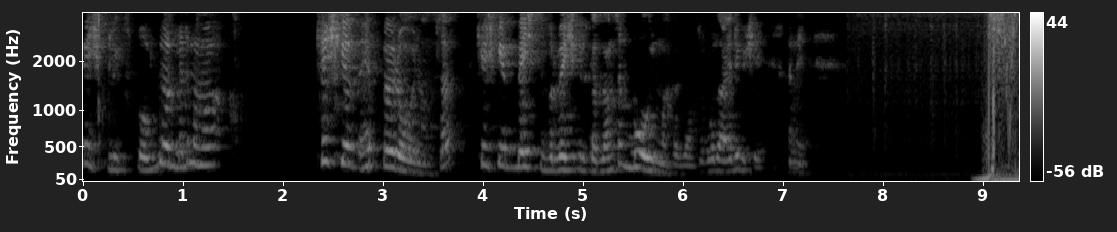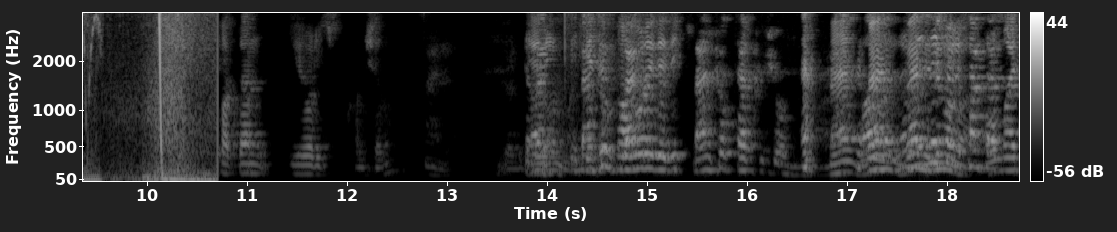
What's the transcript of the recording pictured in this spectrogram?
5 birlik futbol görmedim ama keşke hep böyle oynansa. Keşke 5-0 5-1 kazansak bu oyunla kazansak. O da ayrı bir şey. Hani Ufaktan Euroleague konuşalım. Ya Yani ben- ben kesin çok- favori dedik. ben çok ters köşe oldum. Ben, ben, ne- ben ne dedim ama söylesem o ters maç,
